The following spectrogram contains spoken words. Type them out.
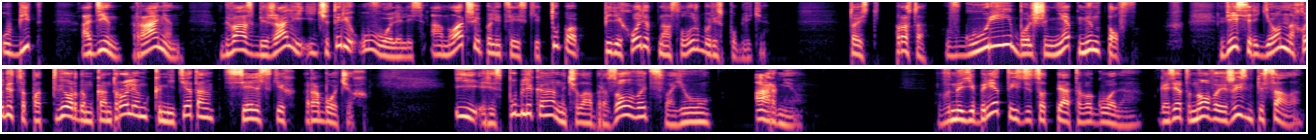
убит, один ранен, два сбежали и четыре уволились, а младшие полицейские тупо переходят на службу республики. То есть просто в Гурии больше нет ментов. Весь регион находится под твердым контролем Комитета сельских рабочих. И республика начала образовывать свою армию. В ноябре 1905 года газета «Новая жизнь» писала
